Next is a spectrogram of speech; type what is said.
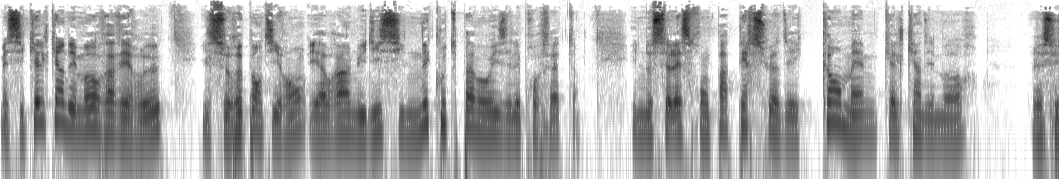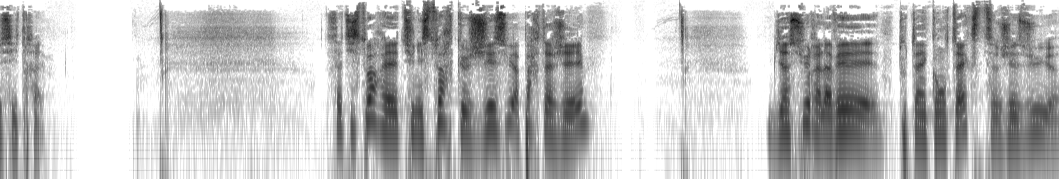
mais si quelqu'un des morts va vers eux, ils se repentiront. Et Abraham lui dit, s'ils n'écoutent pas Moïse et les prophètes, ils ne se laisseront pas persuader quand même quelqu'un des morts ressusciterait. Cette histoire est une histoire que Jésus a partagée Bien sûr, elle avait tout un contexte. Jésus euh,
